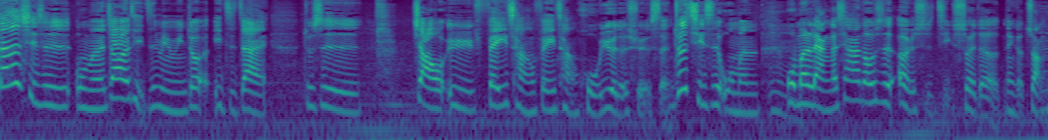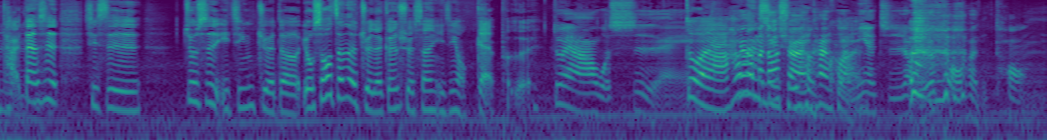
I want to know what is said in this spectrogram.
但是其实我们的教育体制明明就一直在就是教育非常非常活跃的学生，就是其实我们、我们两个现在都是二十几岁的那个状态，嗯但是其实就是已经觉得有时候真的觉得跟学生已经有 gap 了欸、对啊，我是哎、对啊，他们都喜欢看《鬼灭之刃》，我就头很痛。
